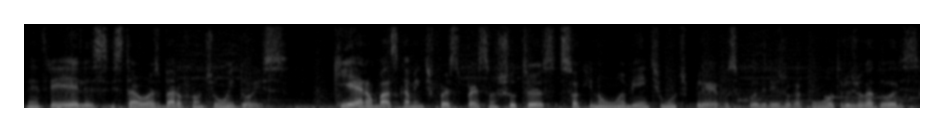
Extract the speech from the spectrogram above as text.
Dentre eles, Star Wars Battlefront 1 e 2, que eram basicamente first person shooters, só que num ambiente multiplayer. Você poderia jogar com outros jogadores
